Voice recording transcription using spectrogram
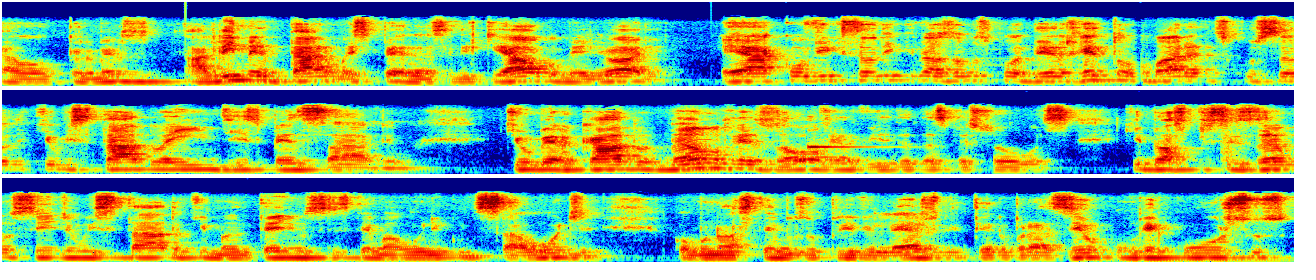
ou pelo menos alimentar uma esperança de que algo melhore, é a convicção de que nós vamos poder retomar a discussão de que o Estado é indispensável que o mercado não resolve a vida das pessoas, que nós precisamos sim de um Estado que mantenha um sistema único de saúde, como nós temos o privilégio de ter no Brasil, com recursos,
